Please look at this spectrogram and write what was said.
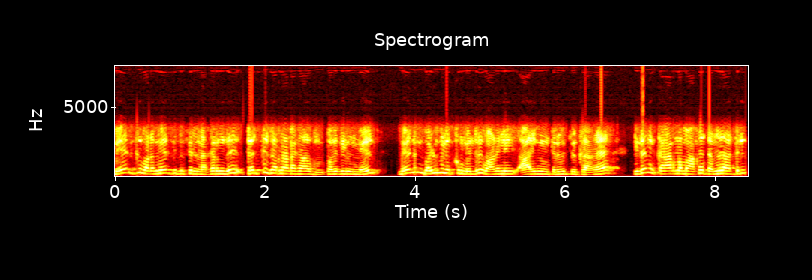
மேற்கு வடமேற்கு திசையில் நகர்ந்து தெற்கு கர்நாடகா பகுதிகளின் மேல் மேலும் வலுவிழக்கும் என்று வானிலை ஆய்வு தெரிவித்திருக்கிறாங்க. இதன் காரணமாக தமிழ்நாட்டில்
